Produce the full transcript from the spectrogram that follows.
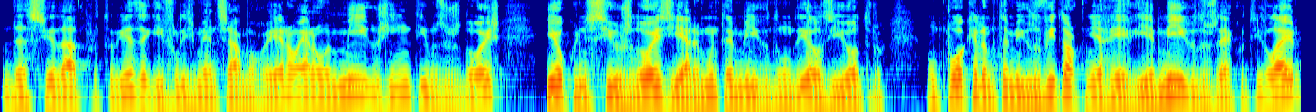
da sociedade portuguesa, que infelizmente já morreram, eram amigos íntimos os dois. Eu conheci os dois e era muito amigo de um deles e outro um pouco, era muito amigo do Vítor Cunha Rego e amigo do José Cotileiro.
